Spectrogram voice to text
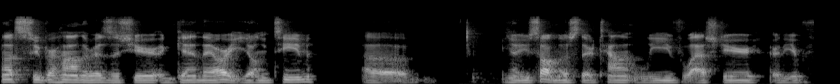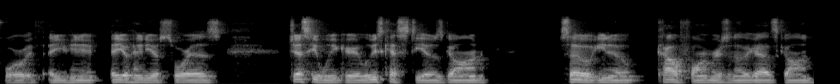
Not super high on the Reds this year. Again, they are a young team. Uh, you know, you saw most of their talent leave last year or the year before with Eugenio Suarez, Jesse Winker, Luis Castillo's gone. So, you know, Kyle Farmer's another guy that's gone.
